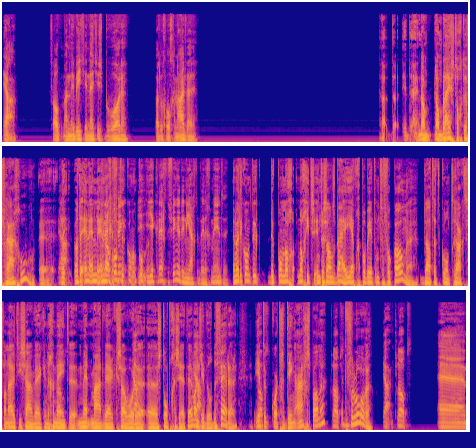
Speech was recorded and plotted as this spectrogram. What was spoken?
ja, het maar een beetje netjes bewoorden... dat we gewoon genaaid werden. En dan- dan, blijft toch de vraag hoe. Eh, Ja. want, en, en, Je en dan krijgt de komt er, ving- kom- kom- je, je krijgt de vinger er niet achter bij de gemeente. en er komt, er komt nog, nog iets interessants bij. Je hebt geprobeerd om te voorkomen dat het contract vanuit die samenwerkende gemeente met maatwerk zou worden eh, stopgezet. Hè? Want Ja. je wilde verder. Je hebt een kort geding aangespannen. Klopt. Heb je verloren. Ja, klopt. Ehm,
